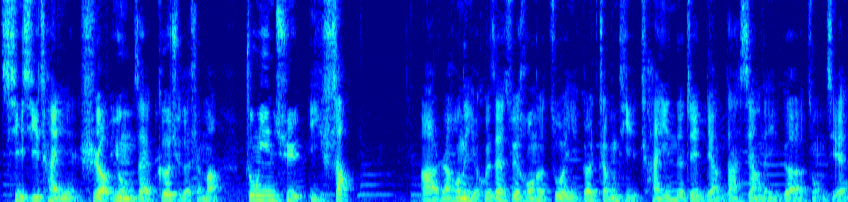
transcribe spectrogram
气息颤音是要用在歌曲的什么中音区以上啊，然后呢，也会在最后呢做一个整体颤音的这两大项的一个总结。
